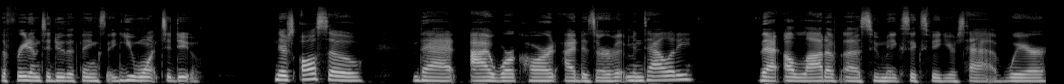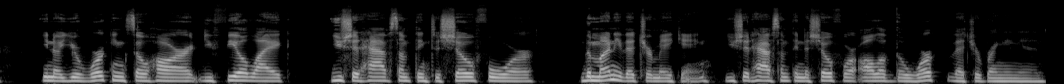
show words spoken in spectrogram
the freedom to do the things that you want to do. There's also that I work hard, I deserve it mentality that a lot of us who make six figures have, where, you know, you're working so hard, you feel like you should have something to show for the money that you're making. You should have something to show for all of the work that you're bringing in.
